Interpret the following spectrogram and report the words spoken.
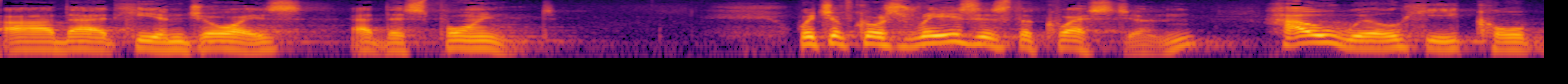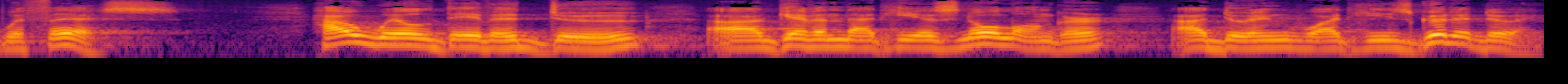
uh, that he enjoys at this point. Which, of course, raises the question how will he cope with this? How will David do, uh, given that he is no longer uh, doing what he's good at doing?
